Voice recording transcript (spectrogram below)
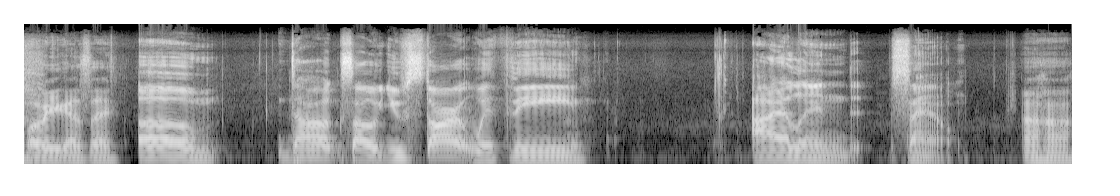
what were you gonna say? Um, dog. So you start with the island sound. Uh huh.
